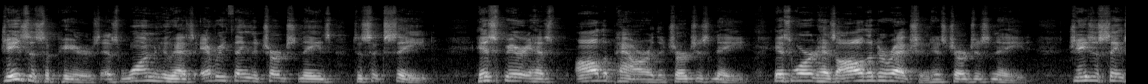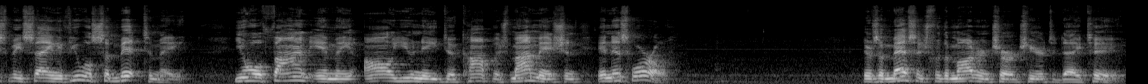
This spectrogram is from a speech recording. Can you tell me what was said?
Jesus appears as one who has everything the church needs to succeed. His spirit has all the power the churches need. His word has all the direction his churches need. Jesus seems to be saying, if you will submit to me, you will find in me all you need to accomplish my mission in this world. There's a message for the modern church here today, too.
